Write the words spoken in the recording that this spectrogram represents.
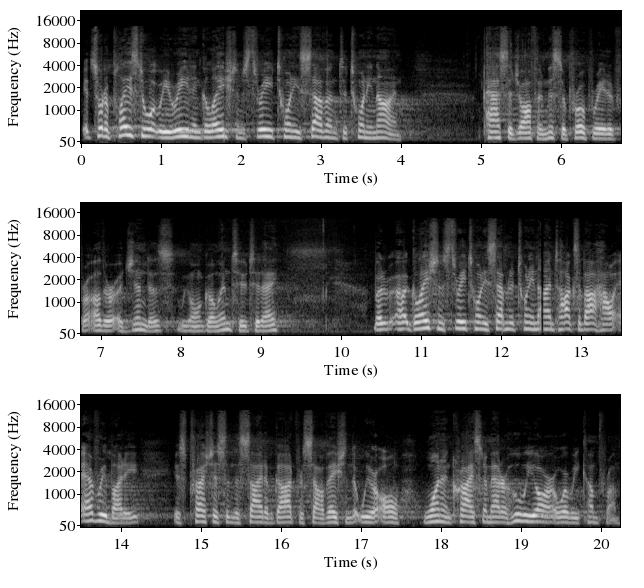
It sort of plays to what we read in Galatians 3 27 to 29, a passage often misappropriated for other agendas we won't go into today. But uh, Galatians 3 27 to 29 talks about how everybody is precious in the sight of God for salvation, that we are all one in Christ, no matter who we are or where we come from.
